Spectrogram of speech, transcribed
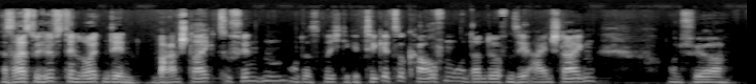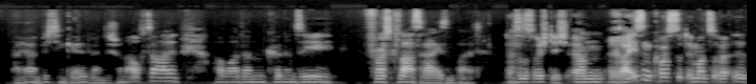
Das heißt, du hilfst den Leuten, den Bahnsteig zu finden und das richtige Ticket zu kaufen und dann dürfen sie einsteigen und für, naja, ein bisschen Geld werden sie schon auch zahlen, aber dann können sie First Class reisen bald. Das ist richtig. Ähm, Reisen kostet immer äh,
